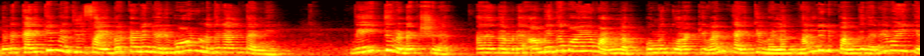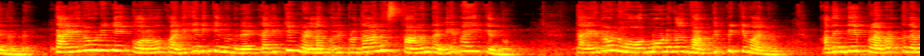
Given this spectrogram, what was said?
നമ്മുടെ കരിക്കും വെള്ളത്തിൽ ഫൈബർ കണ്ടന്റ് ഒരുപാടുള്ളതിനാൽ തന്നെ വെയിറ്റ് റിഡക്ഷന് അതായത് നമ്മുടെ അമിതമായ വണ്ണം ഒന്ന് കുറയ്ക്കുവാൻ കരിക്കും വെള്ളം നല്ലൊരു പങ്ക് തന്നെ വഹിക്കുന്നുണ്ട്. തൈറോയിഡിന്റെ കുറവ് പരിഹരിക്കുന്നതിന് കരിക്കും വെള്ളം ഒരു പ്രധാന സ്ഥാനം തന്നെ വഹിക്കുന്നു. തൈറോയ്ഡ് ഹോർമോണുകൾ വർദ്ധിപ്പിക്കുവാനും അതിന്റെ പ്രവർത്തനം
